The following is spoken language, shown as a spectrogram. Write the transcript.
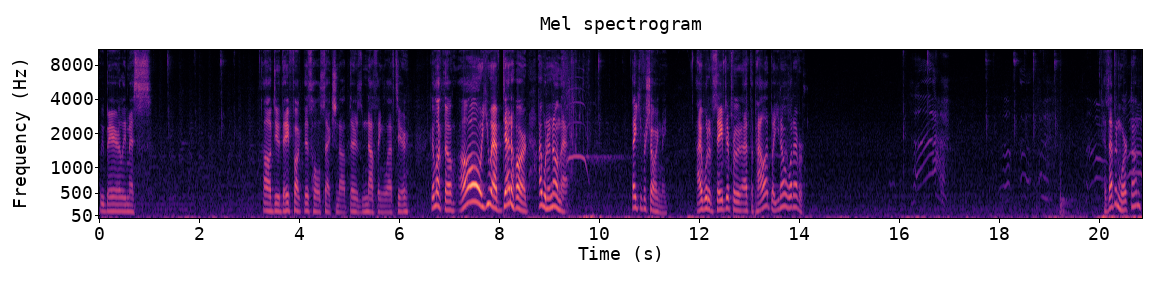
We barely miss. Oh, dude, they fucked this whole section up. There's nothing left here. Good luck, though. Oh, you have Dead Hard. I would have known that. Thank you for showing me. I would have saved it for at the pallet, but you know, whatever. Has that been worked on?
